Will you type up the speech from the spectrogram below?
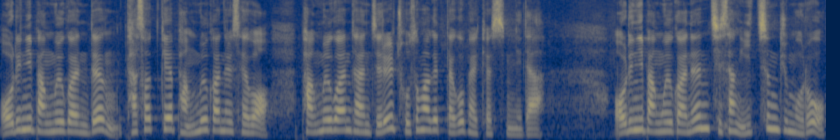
어린이 박물관 등 5개 박물관을 세워 박물관 단지를 조성하겠다고 밝혔습니다. 어린이 박물관은 지상 2층 규모로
